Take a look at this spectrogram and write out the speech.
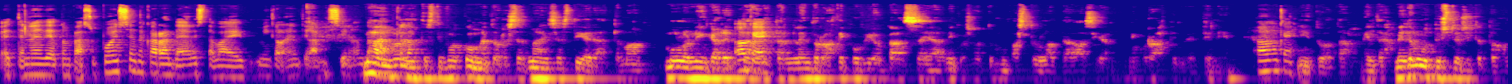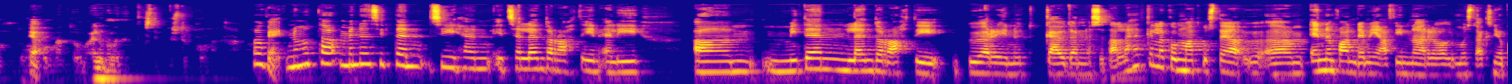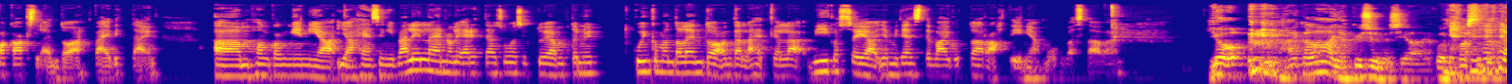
että ne on päässyt pois sieltä karanteenista vai minkälainen tilanne siinä on? Mä en valitettavasti voi kommentoida sitä, että mä en itse tiedä, että mä, mulla on niin kädet okay. tämän lentorahtikuvion kanssa ja niin kuin sanottu mun vastuulla on tämä asia niin kuin rahtimyynti, niin, oh, okay. niin tuota, meiltä, meiltä muut pystyy sitten tuohon, tuohon kommentoimaan. En valitettavasti pysty kommentoimaan. Okei, okay. no mutta mennään sitten siihen itse lentorahtiin, eli Um, miten lentorahti pyörii nyt käytännössä tällä hetkellä, kun matkustaja um, ennen pandemiaa Finnairilla oli muistaakseni jopa kaksi lentoa päivittäin um, Hongkongin ja, ja Helsingin välillä, ja ne oli erittäin suosittuja, mutta nyt kuinka monta lentoa on tällä hetkellä viikossa ja, ja miten se vaikuttaa rahtiin ja muuhun vastaavaan? Joo, aika laaja kysymys ja koitan vastata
